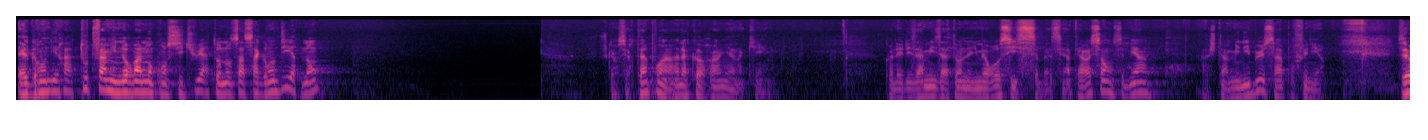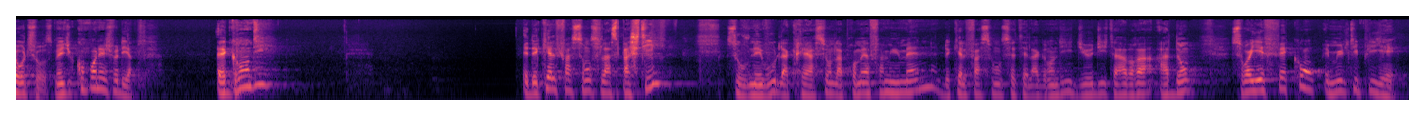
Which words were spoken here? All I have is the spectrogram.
Elle grandira. Toute famille normalement constituée a tendance à s'agrandir, non? Jusqu'à un certain point, hein, d'accord, hein, il y en a qui connaissent des amis, attendent le numéro 6. Ben, c'est intéressant, c'est bien. Acheter un minibus hein, pour finir. C'est autre chose. Mais vous comprenez, je veux dire. Elle grandit. Et de quelle façon cela se passe-t-il? Souvenez-vous de la création de la première femme humaine, de quelle façon s'est-elle agrandie? Dieu dit à Abraham, Adam, soyez féconds et multipliez.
